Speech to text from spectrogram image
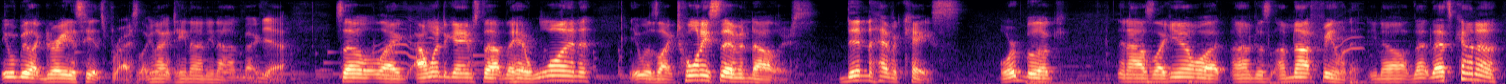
it would be like greatest hits price, like 19.99 back then. Yeah. So like I went to GameStop, they had one, it was like $27. Didn't have a case or book, and I was like, you know what? I'm just I'm not feeling it. You know, that that's kind of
